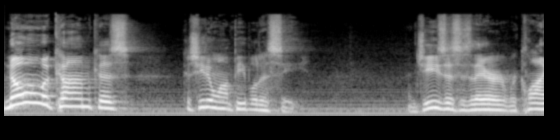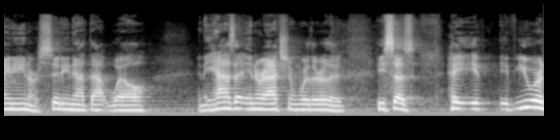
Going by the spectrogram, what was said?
no one would come because because she didn't want people to see. And jesus is there reclining or sitting at that well and he has that interaction with her that he says hey if, if you were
